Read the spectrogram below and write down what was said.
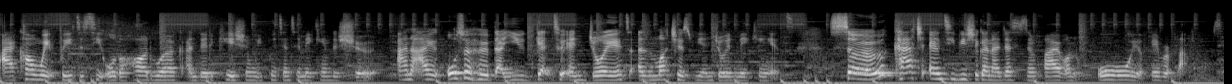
I can't wait for you to see all the hard work and dedication we put into making this show. And I also hope that you get to enjoy it as much as we enjoyed making it. So catch MTV Shuga Naija Season 5 on all your favorite platforms.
